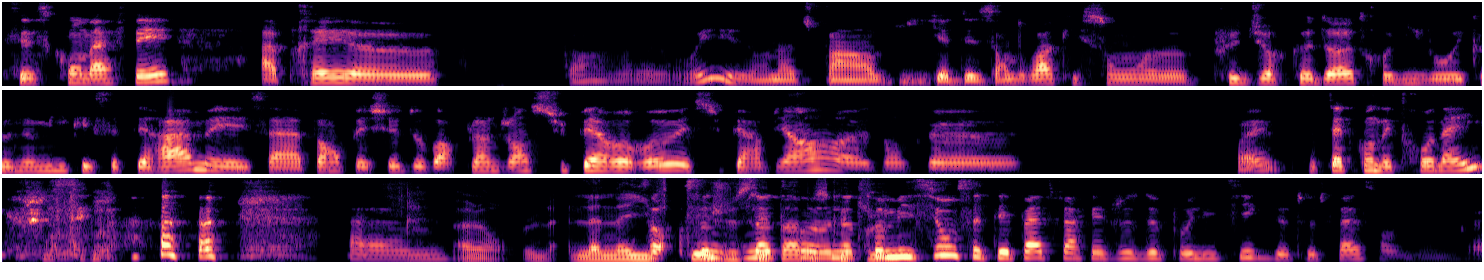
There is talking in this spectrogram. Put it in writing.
c'est ce qu'on a fait. Après, ben, oui, on a. Enfin, il y a des endroits qui sont plus durs que d'autres au niveau économique, etc. Mais ça n'a pas empêché de voir plein de gens super heureux et super bien. donc ouais, peut-être qu'on est trop naïf, je sais pas. Euh, Alors, la naïveté, je sais pas. Parce notre que mission, c'était pas de faire quelque chose de politique de toute façon. Euh.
